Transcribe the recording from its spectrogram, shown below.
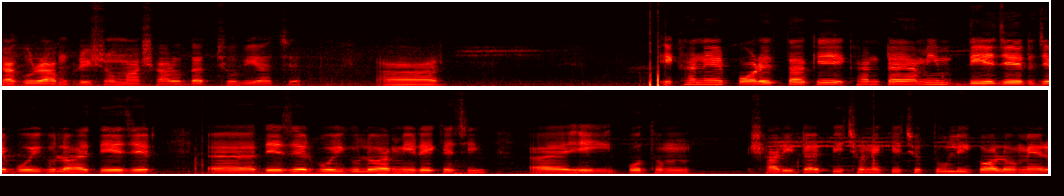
ঠাকুর রামকৃষ্ণ, মা শারদার ছবি আছে। আর এখানে পরের তাকে এখানটায় আমি দেজের যে বইগুলো হয়, দেজের দেজের বইগুলো আমি রেখেছি এই প্রথম শাড়িটায়। পিছনে কিছু তুলি কলমের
